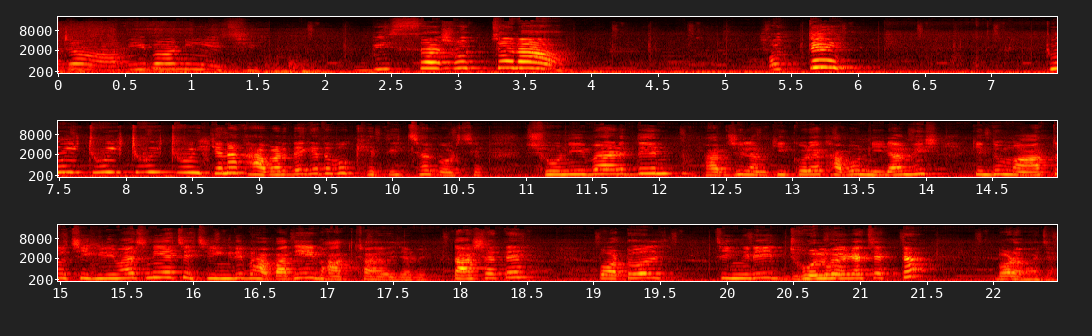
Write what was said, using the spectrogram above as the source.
এটা আমি বানিয়েছি। বিশ্বাস হচ্ছে না। সত্যি? তুই টুই টুই টুই। কেনা খাবার দেখে তবু খেতে ইচ্ছা করছে? শনিবার দিন ভাবছিলাম কি করে খাব নিরামিষ, কিন্তু মা তো চিংড়ি মাছ নিয়েছে, চিংড়ি ভাপা দিয়েই ভাত খাওয়া হয়ে যাবে। তার সাথে পটল, চিংড়ি, ঝোল হয়ে গেছে একটা বড়া ভাজা।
